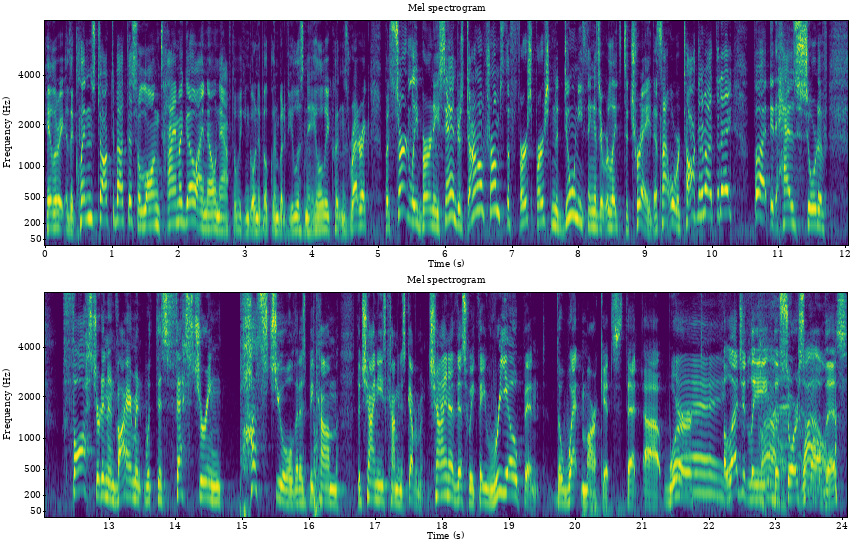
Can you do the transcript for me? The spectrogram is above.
Hillary, the Clintons talked about this a long time ago. I know NAFTA, we can go into Bill Clinton, but if you listen to Hillary Clinton's rhetoric, but certainly Bernie Sanders, Donald Trump's the first person to do anything as it relates to trade. That's not what we're talking about today, but it has sort of fostered an environment with this festering pustule that has become the Chinese Communist government. China this week, they reopened the wet markets that uh, were Yay. allegedly the source of all this.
